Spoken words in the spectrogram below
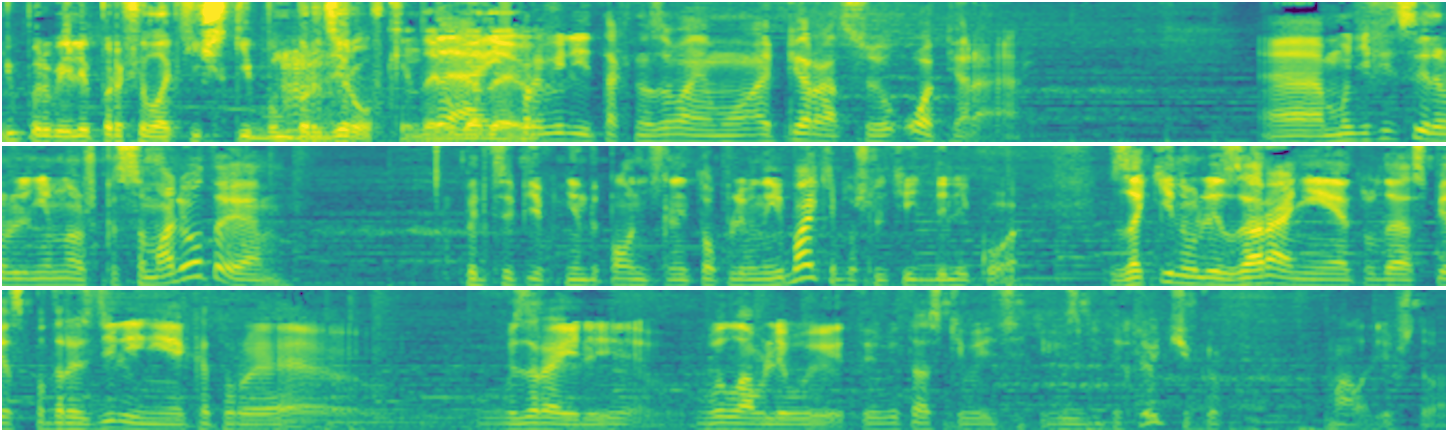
И провели профилактические бомбардировки, да, Да, и угадаю. провели так называемую операцию Опера. Э, Модифицировали немножко самолеты, прицепив к ним дополнительные топливные баки, потому что лететь далеко. Закинули заранее туда спецподразделение, которое в Израиле вылавливает и вытаскивает всяких сбитых летчиков, мало ли что.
